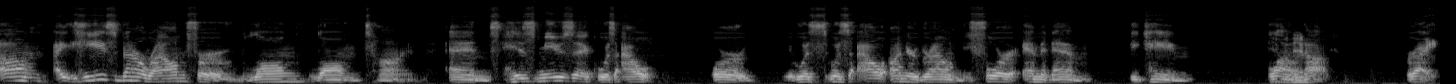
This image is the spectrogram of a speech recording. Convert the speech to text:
Um, I, he's been around for a long, long time, and his music was out or was was out underground before Eminem became blown Eminem. up, right?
